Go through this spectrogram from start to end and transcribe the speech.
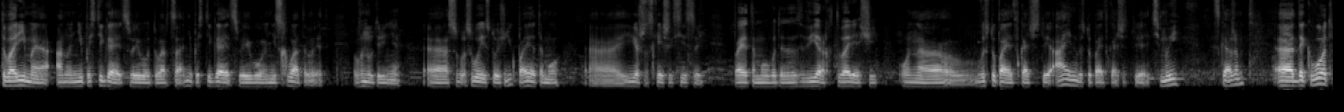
творимое оно не постигает своего Творца, не постигает своего, не схватывает внутренне Э, свой источник, поэтому Йошес Хейших Сисрой. Поэтому вот этот верх творящий, он выступает в качестве айн, выступает в качестве тьмы, скажем. Так вот,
